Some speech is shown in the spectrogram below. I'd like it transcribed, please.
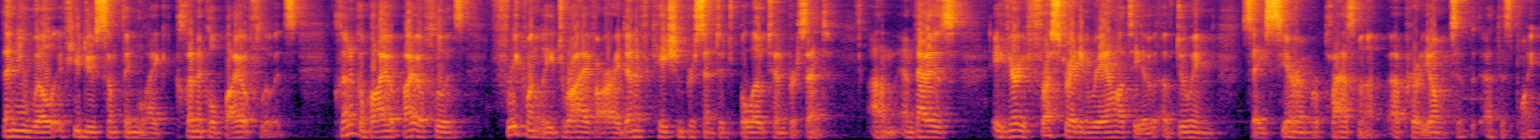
than you will if you do something like clinical biofluids. Clinical bio, biofluids frequently drive our identification percentage below 10%. Um, and that is a very frustrating reality of, of doing, say, serum or plasma uh, proteomics at, at, this point.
